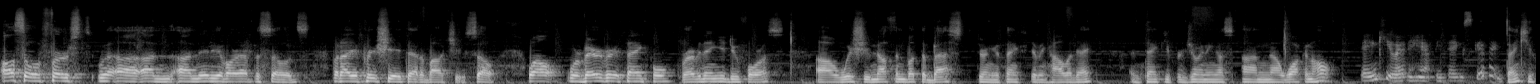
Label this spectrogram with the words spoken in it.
Also, a first uh, on, on any of our episodes, but I appreciate that about you. So, well, we're very, very thankful for everything you do for us. Uh, wish you nothing but the best during the Thanksgiving holiday. And thank you for joining us on uh, Walk in the Hall. Thank you, and happy Thanksgiving. Thank you.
